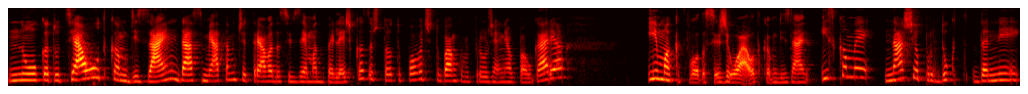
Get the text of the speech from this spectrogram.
Но като цяло от към дизайн, да, смятам, че трябва да си вземат бележка, защото повечето банкови приложения в България има какво да се желая от към дизайн. Искаме нашия продукт да не,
